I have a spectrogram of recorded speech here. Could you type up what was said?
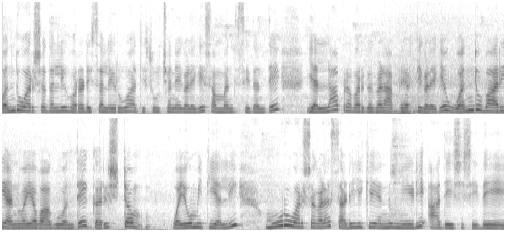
ಒಂದು ವರ್ಷದಲ್ಲಿ ಹೊರಡಿಸಲಿರುವ ಅಧಿಸೂಚನೆಗಳಿಗೆ ಸಂಬಂಧಿಸಿದಂತೆ ಎಲ್ಲ ಪ್ರವರ್ಗಗಳ ಅಭ್ಯರ್ಥಿಗಳಿಗೆ ಒಂದು ಬಾರಿ ಅನ್ವಯವಾಗುವಂತೆ ಗರಿಷ್ಠ ವಯೋಮಿತಿಯಲ್ಲಿ ಮೂರು ವರ್ಷಗಳ ಸಡಿಲಿಕೆಯನ್ನು ನೀಡಿ ಆದೇಶಿಸಿದೆ.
